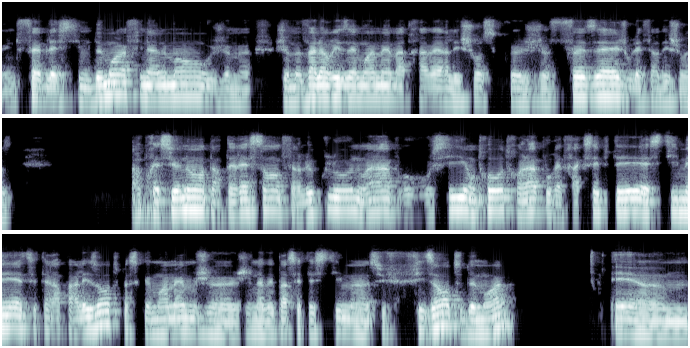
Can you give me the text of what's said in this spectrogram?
une faible estime de moi finalement, où je me, je me valorisais moi-même à travers les choses que je faisais. Je voulais faire des choses impressionnante, intéressante, faire le clown, voilà, aussi entre autres, voilà, pour être accepté, estimé, etc. par les autres, parce que moi-même je, je n'avais pas cette estime euh, suffisante de moi. Et euh,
